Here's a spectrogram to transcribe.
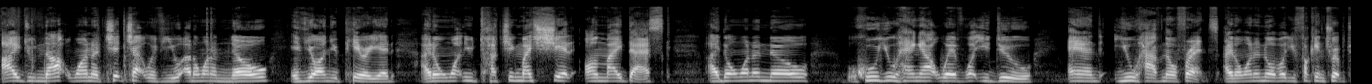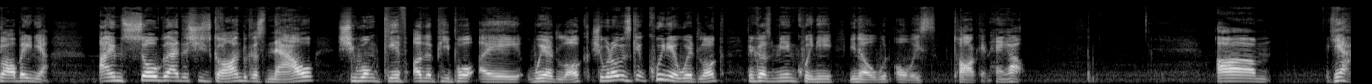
I do not want to chit chat with you. I don't want to know if you're on your period. I don't want you touching my shit on my desk. I don't want to know who you hang out with, what you do, and you have no friends. I don't want to know about your fucking trip to Albania. I'm so glad that she's gone because now she won't give other people a weird look. She would always give Queenie a weird look because me and Queenie, you know, would always talk and hang out. Um, yeah.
